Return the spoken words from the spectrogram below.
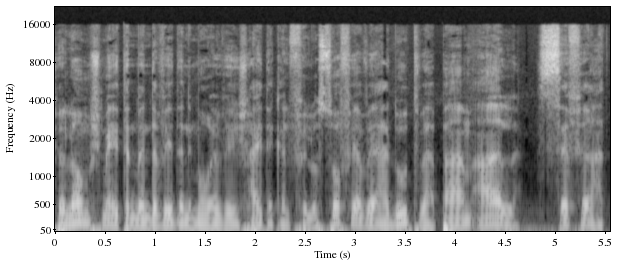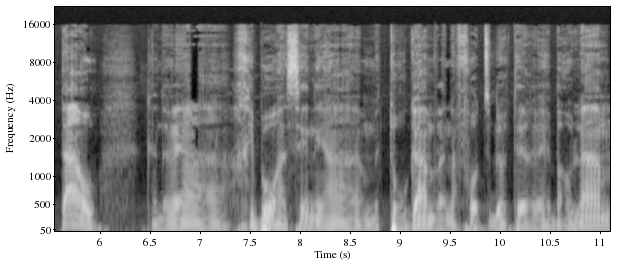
שלום, שמי איתן בן דוד, אני מורה ואיש הייטק על פילוסופיה ויהדות, והפעם על ספר הטאו, כנראה החיבור הסיני המתורגם והנפוץ ביותר אה, בעולם.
